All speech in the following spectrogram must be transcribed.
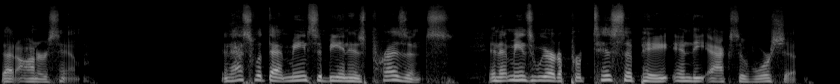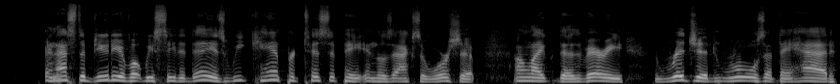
that honors Him. And that's what that means to be in His presence. And that means we are to participate in the acts of worship. And that's the beauty of what we see today is we can participate in those acts of worship, unlike the very rigid rules that they had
